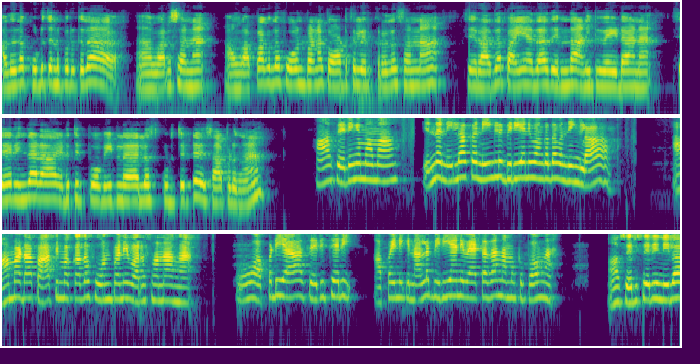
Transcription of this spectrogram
அதுதான் கொடுத்து அனுப்புறதுக்குதா வர சொன்னேன். அவங்க அப்பாவுக்கு தான் ஃபோன் பண்ண தோட்டத்தில் இருக்கிறத சொன்னான். சரி அதான் பையன் ஏதாவது இருந்தா அனுப்பி வைடானே சரி இந்தாடா எடுத்துட்டு போ வீட்டில் எல்லாம் கொடுத்துட்டு சாப்பிடுங்க ஆ சரிங்க மாமா என்ன நிலாக்கா நீங்களும் பிரியாணி வாங்க தான் வந்தீங்களா ஆமாடா பண்ணி வர சொன்னாங்க. ஓ அப்படியா? சரி சரி. அப்ப இன்னைக்கு நல்ல பிரியாணி வேட்டை தான் நமக்கு போங்க. ஆ சரி சரி நிலா.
